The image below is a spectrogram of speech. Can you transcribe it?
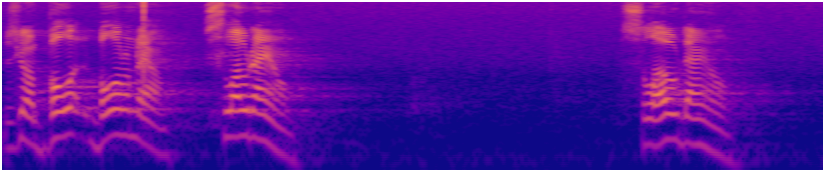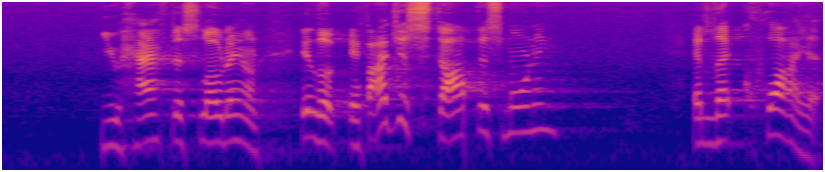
just to bullet, bullet them down. Slow down. Slow down. You have to slow down. It, look, if I just stop this morning and let quiet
